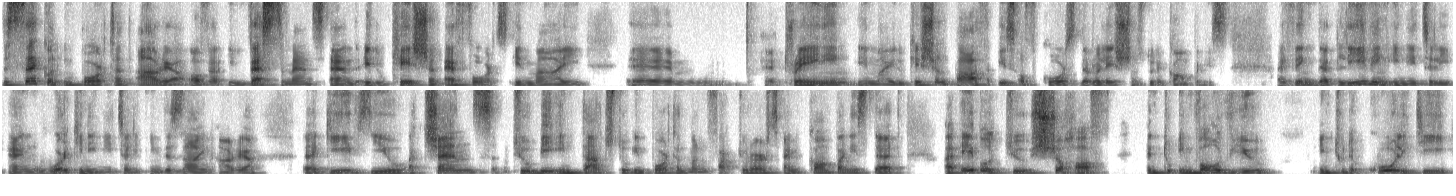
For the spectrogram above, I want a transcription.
The second important area of uh, investments and education efforts in my um, uh, training, in my education path is, of course, the relations to the companies. I think that living in Italy and working in Italy in design area uh, gives you a chance to be in touch to important manufacturers and companies that are able to show off and to involve you into the quality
